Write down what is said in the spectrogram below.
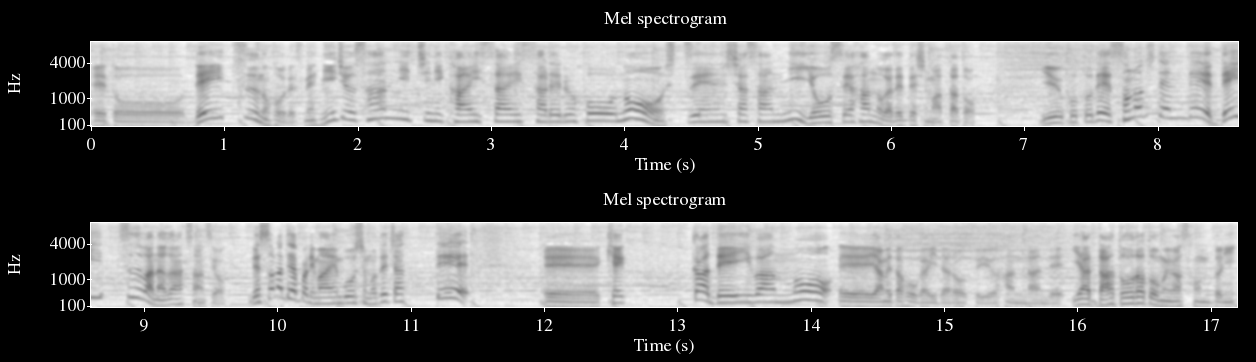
えー、と Day2 の方ですね。23日に開催される方の出演者さんに陽性反応が出てしまったと。いうことでその時点で Day2 はなくなってたんですよ。でその後やっぱりまん延防止も出ちゃって、えー結果 Day1 も、えーやめた方がいいだろうという判断でいや妥当だと思います本当に。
